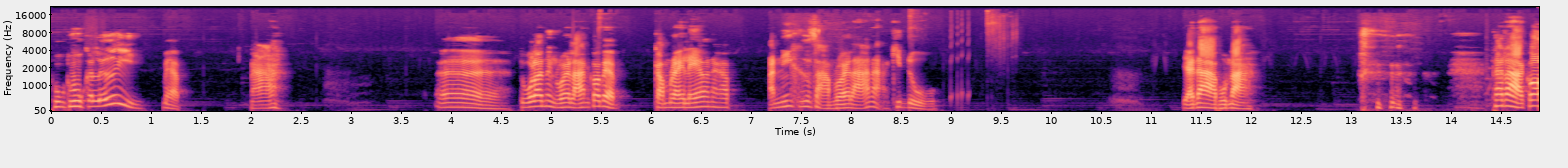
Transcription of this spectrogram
ถูกถูกกันเลย แบบนะเออตัวละหนึ่งร้อยล้านก็แบบกำไรแล้วนะครับ อันนี้คือสามร้อยล้านอะคิดดู อย่าด่าผมนะถ้าด่าก็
